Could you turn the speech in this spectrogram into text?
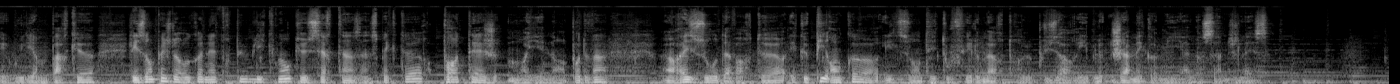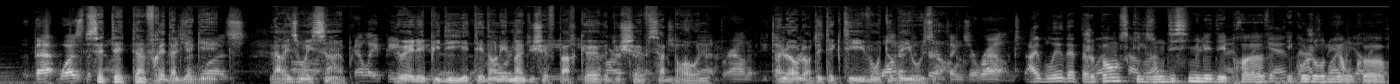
et William Parker, les empêche de reconnaître publiquement que certains inspecteurs protègent, moyennant pot de vin, un réseau d'avorteurs et que pire encore, ils ont étouffé le meurtre le plus horrible jamais commis à Los Angeles. C'était un Fred Aliagate. La raison est simple. Le LAPD était dans les mains du chef Parker et du chef Sad Brown. Alors leurs détectives ont obéi aux ordres. Je pense qu'ils ont dissimulé des preuves et qu'aujourd'hui encore,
